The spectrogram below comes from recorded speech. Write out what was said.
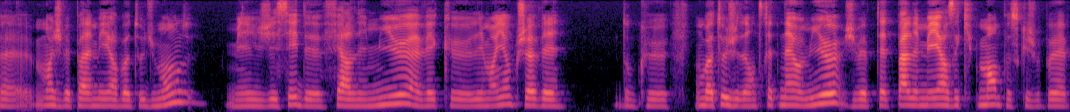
bah, moi, je vais pas le meilleur bateau du monde, mais j'essaie de faire le mieux avec euh, les moyens que j'avais. Donc, euh, mon bateau, je l'entretenais au mieux. Je vais peut-être pas les meilleurs équipements parce que je pouvais,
